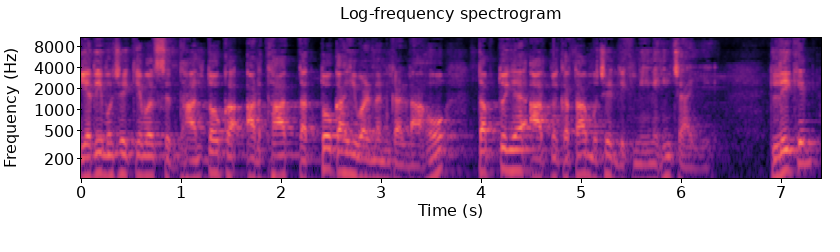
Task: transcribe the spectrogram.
यदि मुझे केवल सिद्धांतों का अर्थात तत्वों का ही वर्णन करना हो, तब तो यह आत्मकथा मुझे लिखनी नहीं चाहिए। लेकिन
